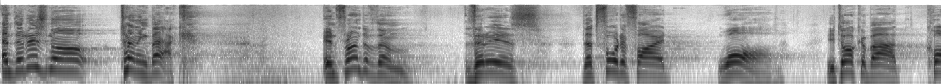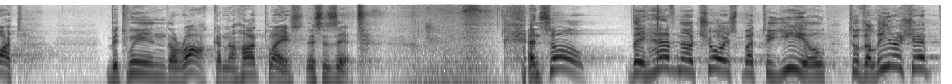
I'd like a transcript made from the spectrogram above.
and there is no turning back. In front of them, there is that fortified wall. You talk about caught between the rock and the hard place. This is it. And so they have no choice but to yield to the leadership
